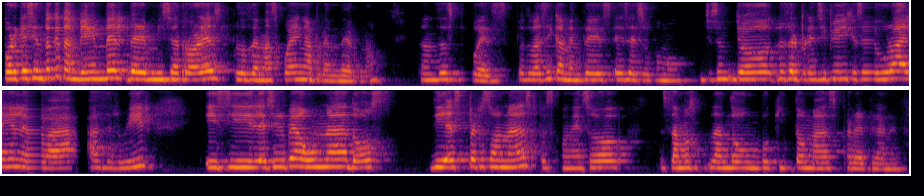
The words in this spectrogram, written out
porque siento que también de, de mis errores los demás pueden aprender, ¿no? Entonces, pues, pues básicamente es, es eso, como yo, yo, desde el principio dije, seguro a alguien le va a servir y si le sirve a una, dos, diez personas, pues con eso estamos dando un poquito más para el planeta.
